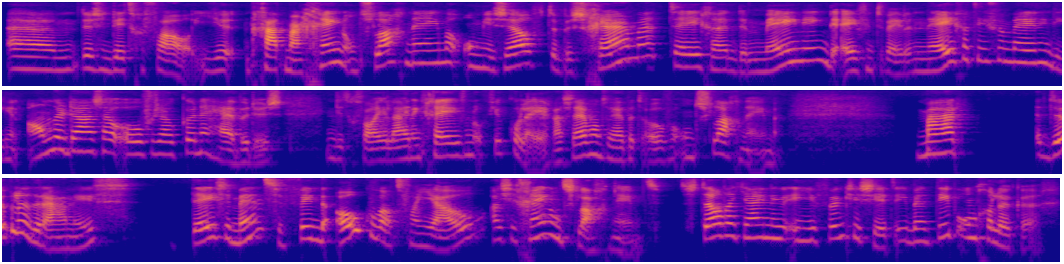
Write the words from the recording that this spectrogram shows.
Ehm, dus in dit geval, je gaat maar geen ontslag nemen om jezelf te beschermen tegen de mening, de eventuele negatieve mening die een ander daar zou over zou kunnen hebben. Dus in dit geval je leidinggevende of je collega's, hè, want we hebben het over ontslag nemen. Maar het dubbele eraan is, deze mensen vinden ook wat van jou als je geen ontslag neemt. Stel dat jij nu in je functie zit en je bent diep ongelukkig.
